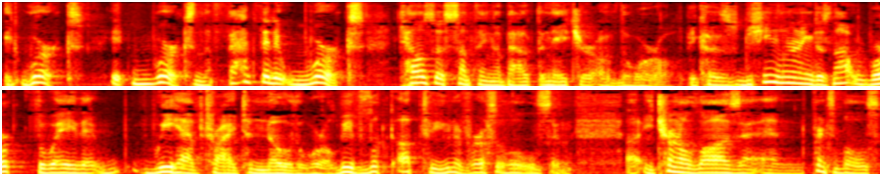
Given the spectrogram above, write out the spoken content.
it works. It works. And the fact that it works tells us something about the nature of the world because machine learning does not work the way that we have tried to know the world. We've looked up to universals and uh, eternal laws and, principles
